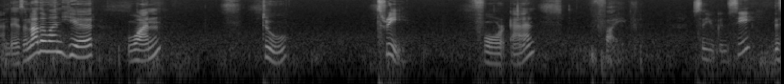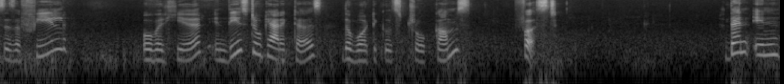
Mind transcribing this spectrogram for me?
And there is another one here 1, 2, 3, 4 and 5. So, you can see this is a field over here in these two characters the vertical stroke comes first. Then in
